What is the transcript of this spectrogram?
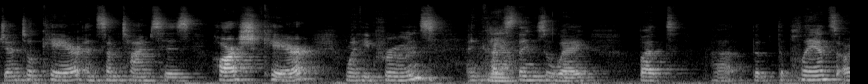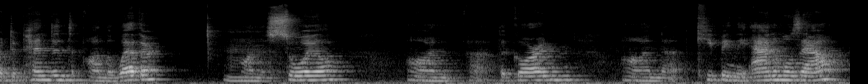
gentle care and sometimes his harsh care when he prunes and cuts yeah. things away. But uh, the the plants are dependent on the weather, mm. on the soil, on uh, the garden, on uh, keeping the animals out,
